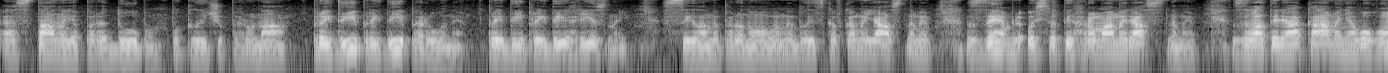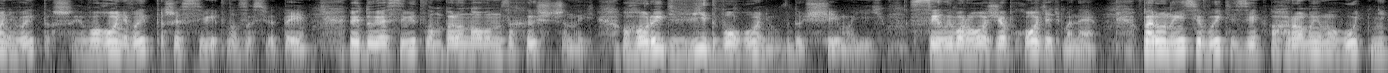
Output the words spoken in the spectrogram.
Е, Стану я перед дубом, покличу Перуна. Прийди, прийди, Перуне, прийди, прийди, грізний, силами перуновими, блискавками ясними, землю освяти громами рясними, золотиря каменя вогонь виташи, вогонь виташи, світло засвіти. Йду я світлом перуновим захищений, горить від вогонь в душі моїй. Сили ворожі обходять мене, перуниці витязі, громи могутні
